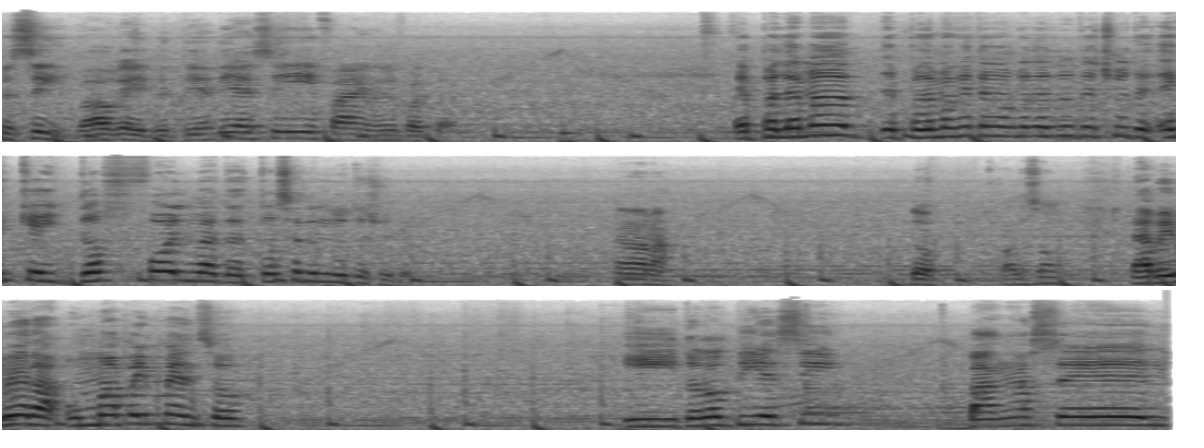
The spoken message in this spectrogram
Pues sí, va, ok, te tiene DLC, fine, no importa. El problema, el problema que tengo con el loot de shooter es que hay dos formas de tú hacer un loot de shooter. Nada más. Dos. ¿Cuáles son? La primera, un mapa inmenso. Y todos los DLC van a ser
